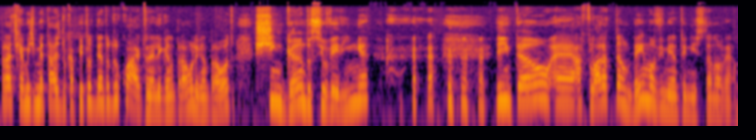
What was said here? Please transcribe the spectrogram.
praticamente metade do capítulo dentro do quarto, né? Ligando pra um, ligando pra outro, xingando Silveirinha. então, é, a Flora também movimenta o início da novela.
